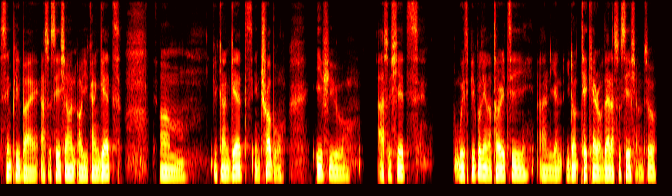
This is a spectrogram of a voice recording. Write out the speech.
simply by association or you can get, um, you can get in trouble if you associate with people in authority and you, you don't take care of that association. So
